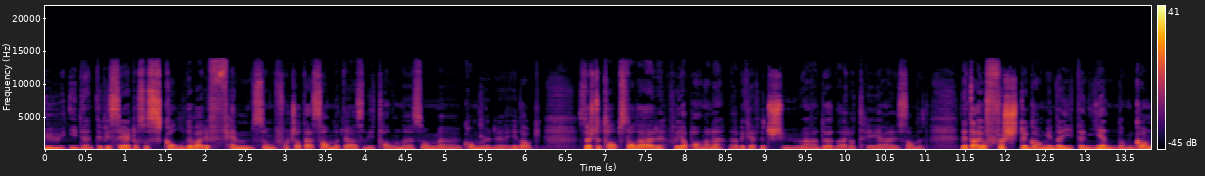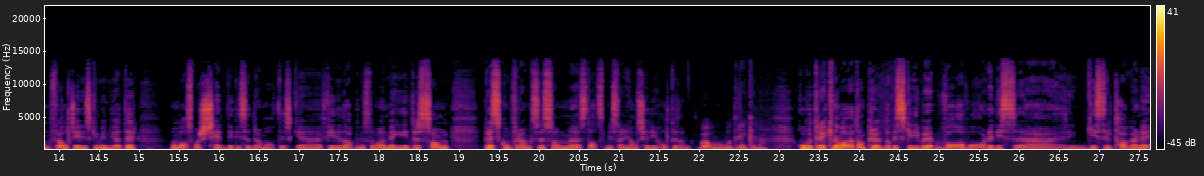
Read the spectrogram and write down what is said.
uidentifisert. Og så skal det være fem som fortsatt er savnet. Det er altså de tallene som kommer i dag. Største tapstall er for japanerne. Det er bekreftet sju døde der, og tre er savnet. Dette er jo første gangen det er gitt en gjennomgang fra algeriske myndigheter om hva som har skjedd i disse dramatiske fire dagene. Så det var en meget interessant pressekonferanse som eh, statsministeren i Algerie holdt i dag. Hva var hovedtrekkene? Hovedtrekkene var at han prøvde å beskrive hva var det disse gisseltakerne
